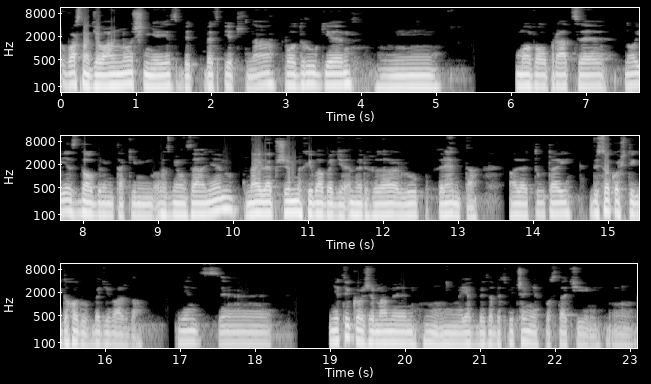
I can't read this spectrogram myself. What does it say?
własna działalność nie jest zbyt bezpieczna. Po drugie, mm, umowa o pracę no, jest dobrym takim rozwiązaniem. Najlepszym chyba będzie emerytura lub renta, ale tutaj wysokość tych dochodów będzie ważna. Więc e, nie tylko, że mamy mm, jakby zabezpieczenie w postaci mm,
